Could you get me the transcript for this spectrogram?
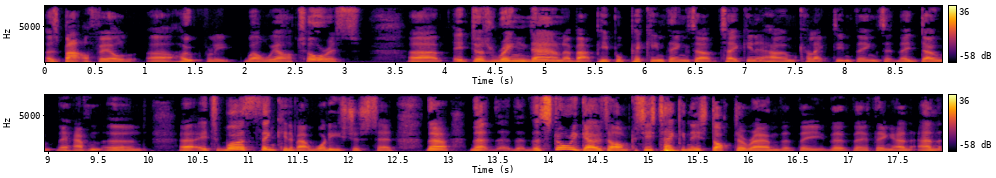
as Battlefield, uh, hopefully, well, we are tourists. Uh, it does ring down about people picking things up, taking it home, collecting things that they don't, they haven't earned. Uh, it's worth thinking about what he's just said. Now, the, the, the story goes on because he's taking his doctor around the, the, the, thing, and, and,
